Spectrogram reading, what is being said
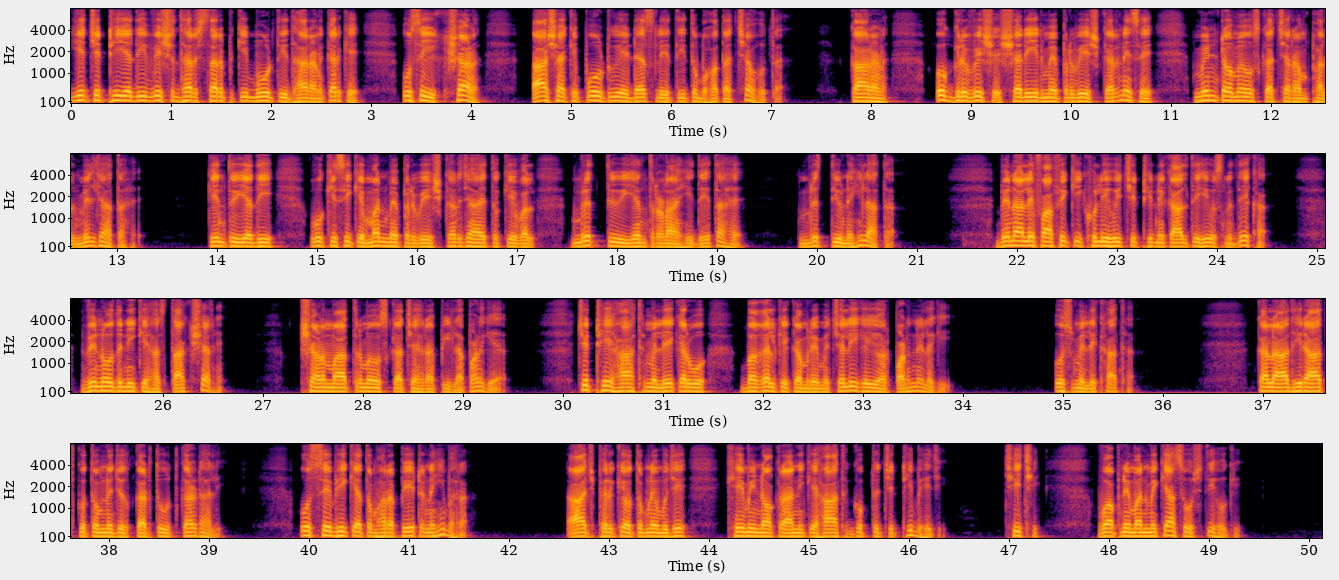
ये चिट्ठी यदि विषधर सर्प की मूर्ति धारण करके उसी क्षण आशा के पोटुए डस लेती तो बहुत अच्छा होता। कारण, उग्र विष शरीर में प्रवेश करने से मिनटों में उसका चरम फल मिल जाता है। किंतु यदि वो किसी के मन में प्रवेश कर जाए तो केवल मृत्यु यंत्रणा ही देता है, मृत्यु नहीं लाता। बिना लिफाफे की खुली हुई चिट्ठी निकालते ही उसने देखा, विनोदनी के हस्ताक्षर हैं। क्षण मात्र में उसका चेहरा पीला पड़ गया। चिट्ठी हाथ में लेकर वो बगल के कमरे में चली गई और पढ़ने लगी। उसमें लिखा था, कल आधी रात को तुमने जो करतूत कर डाली, उससे भी क्या तुम्हारा पेट नहीं भरा? आज फिर क्यों तुमने मुझे खेमी नौकरानी के हाथ गुप्त चिट्ठी भेजी? छी छी, वो अपने मन में क्या सोचती होगी?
